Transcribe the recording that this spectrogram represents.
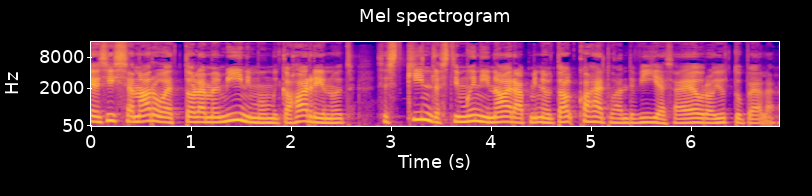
ja siis saan aru, et oleme miinimumiga harjunud, sest kindlasti mõni naerab minu kahe tuhande viiesaja euro jutu peale.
